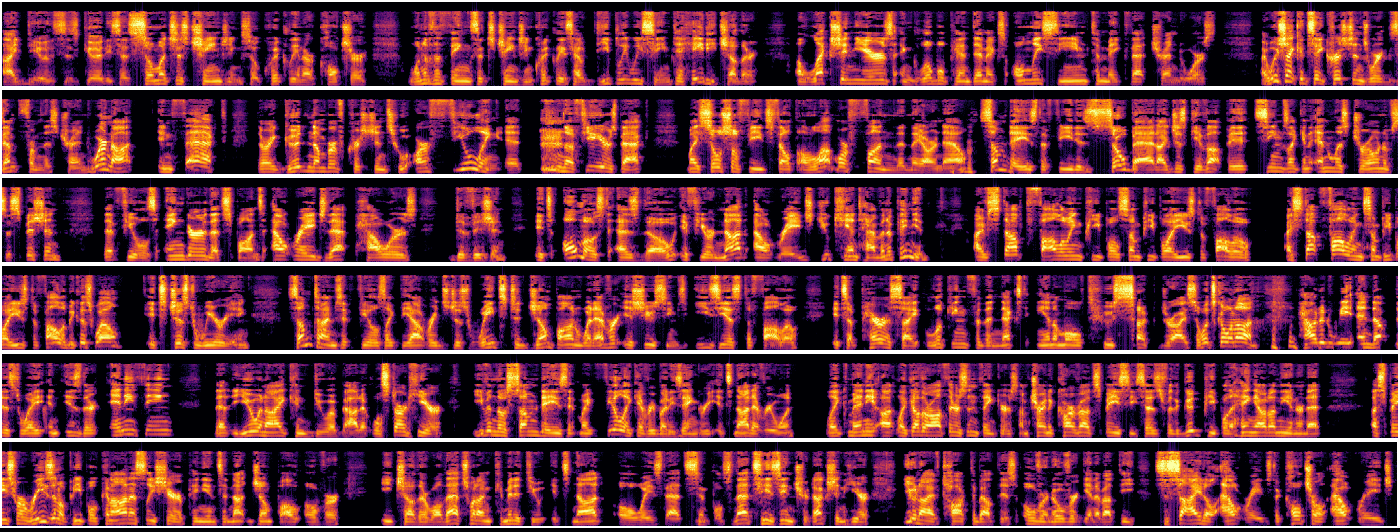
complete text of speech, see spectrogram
I do. This is good. He says, so much is changing so quickly in our culture. One of the things that's changing quickly is how deeply we seem to hate each other. Election years and global pandemics only seem to make that trend worse. I wish I could say Christians were exempt from this trend. We're not. In fact, there are a good number of Christians who are fueling it. a few years back, my social feeds felt a lot more fun than they are now. Some days the feed is so bad, I just give up. It seems like an endless drone of suspicion that fuels anger, that spawns outrage, that powers division. It's almost as though if you're not outraged, you can't have an opinion. I've stopped following people, some people I used to follow. I stopped following some people I used to follow because, well, it's just wearying. Sometimes it feels like the outrage just waits to jump on whatever issue seems easiest to follow. It's a parasite looking for the next animal to suck dry. So, what's going on? How did we end up this way? And is there anything that you and I can do about it. We'll start here. Even though some days it might feel like everybody's angry, it's not everyone. Like many, uh, like other authors and thinkers, I'm trying to carve out space, he says, for the good people to hang out on the internet, a space where reasonable people can honestly share opinions and not jump all over each other. Well, that's what I'm committed to. It's not always that simple. So that's his introduction here. You and I have talked about this over and over again about the societal outrage, the cultural outrage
